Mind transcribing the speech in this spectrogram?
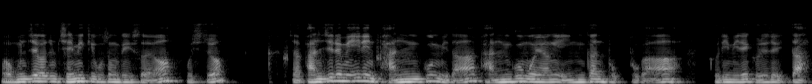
어, 문제가 좀 재밌게 구성되어 있어요. 보시죠. 자, 반지름이 1인 반구입니다. 반구 모양의 인간 복부가 그림 1에 그려져 있다.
